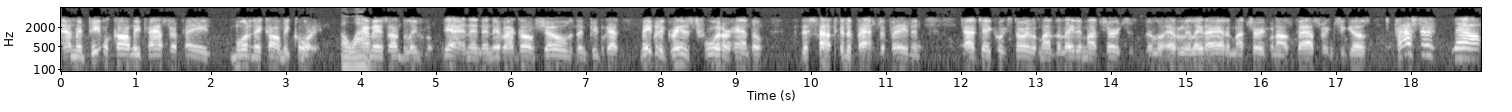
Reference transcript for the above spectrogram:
I mean, people call me Pastor Pain more than they call me Corey. Oh wow! I mean, it's unbelievable. Yeah, and then and if I go on shows, then people got maybe the greatest Twitter handle that's out there, the Pastor Pain. And I'll tell you a quick story with my the lady in my church, the little elderly lady I had in my church when I was pastoring. She goes, Pastor, now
